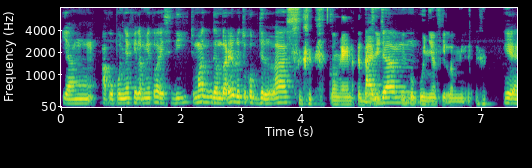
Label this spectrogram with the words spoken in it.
yang aku punya filmnya tuh HD cuma gambarnya udah cukup jelas Kok nggak enak ya tajam Ibu punya film ini. Iya.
